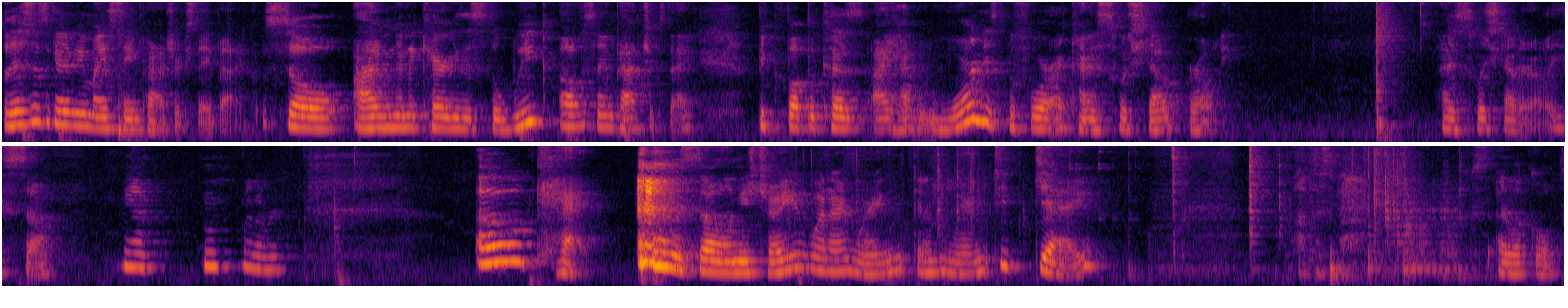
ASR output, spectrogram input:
this is going to be my St. Patrick's Day bag. So I'm going to carry this the week of St. Patrick's Day. But because I haven't worn this before, I kind of switched out early. I switched out early, so yeah, mm, whatever. Okay, so let me show you what I'm wearing. Gonna be wearing today. Love this bag. I love gold.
